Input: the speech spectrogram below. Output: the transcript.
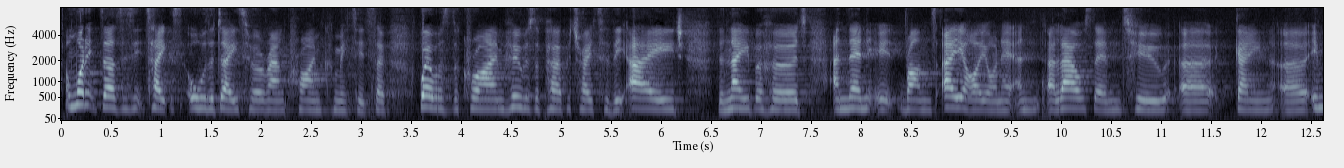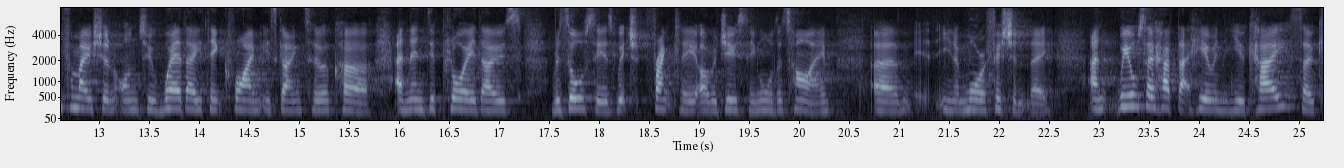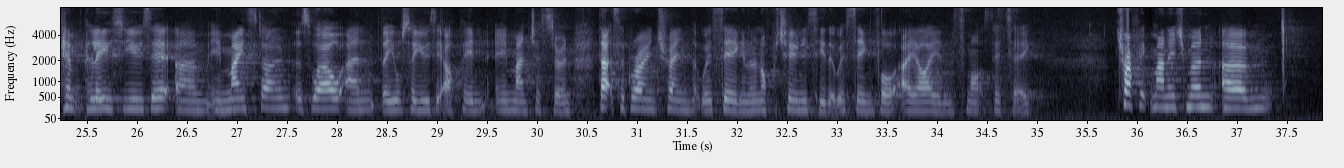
And what it does is it takes all the data around crime committed. So where was the crime, who was the perpetrator, the age, the neighbourhood, and then it runs AI on it and allows them to uh, gain uh, information onto where they think crime is going to occur and then deploy those resources, which frankly are reducing all the time, um, you know, more efficiently. And we also have that here in the UK. So Kent Police use it um, in Maidstone as well, and they also use it up in, in Manchester. And that's a growing trend that we're seeing and an opportunity that we're seeing for AI in the smart city. Traffic management, um,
